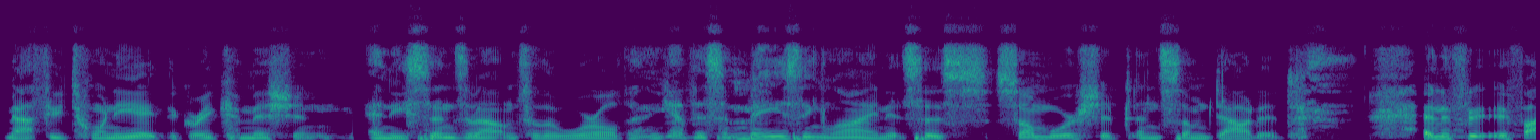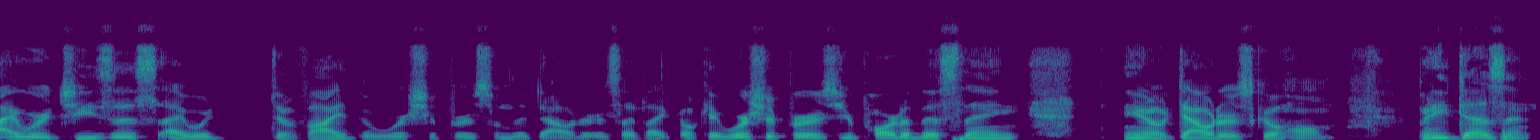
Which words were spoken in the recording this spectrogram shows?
Matthew 28, the Great Commission, and he sends them out into the world. And you have this amazing line. It says, Some worshiped and some doubted. and if, if I were Jesus, I would divide the worshipers from the doubters. I'd like, okay, worshipers, you're part of this thing you know, doubters go home. But he doesn't.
